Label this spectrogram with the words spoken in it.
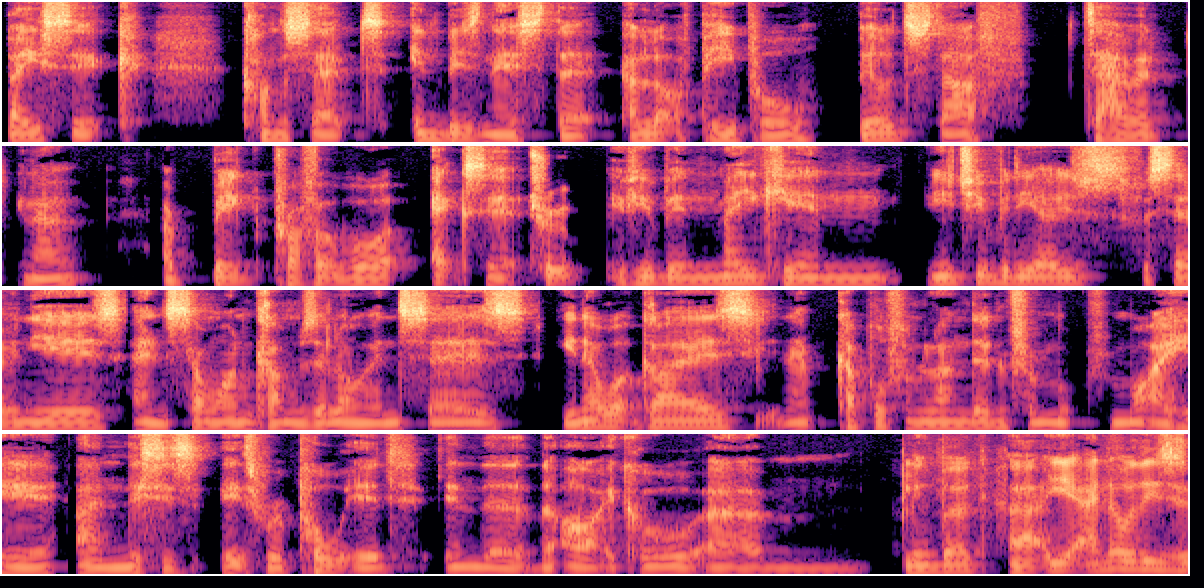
basic concept in business that a lot of people build stuff to have a you know a big profitable exit. True. If you've been making YouTube videos for seven years and someone comes along and says, you know what, guys, you know, a couple from London, from from what I hear, and this is it's reported in the the article. Um, Bloomberg, uh, yeah, and all these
